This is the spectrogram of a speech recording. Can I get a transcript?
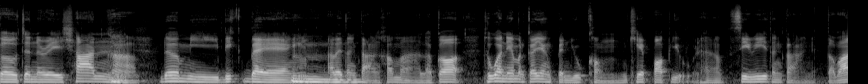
Girl Generation ครับเริ่มมี Big Bang อืมอะไรต่างๆเข้ามา แล้วก็ทุกวันนี้มันก็ยังเป็นยุคของ K-POP อยู่นะครับซีรีส์ต่างๆเนี่ยแต่ว่า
